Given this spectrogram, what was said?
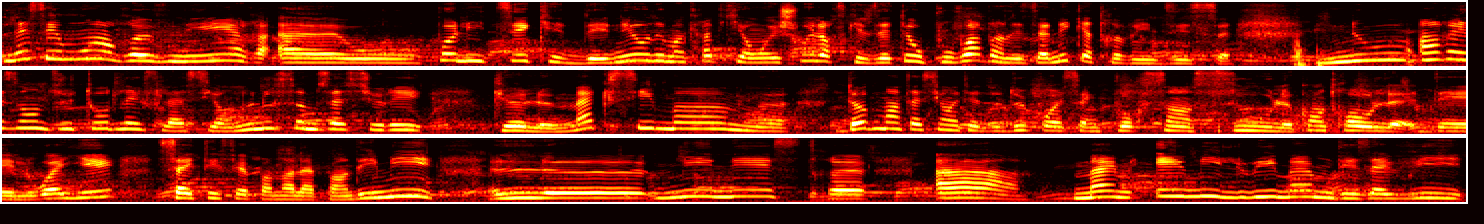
Laissez-moi revenir aux politiques des néo-démocrates qui ont échoué lorsqu'ils étaient au pouvoir dans les années 90. Nous, en raison du taux de l'inflation, nous nous sommes assurés que le maximum d'augmentation était de 2,5% sous le contrôle des loyers. Ça a été fait pendant la pandémie. Le ministre a même émis lui-même des avis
